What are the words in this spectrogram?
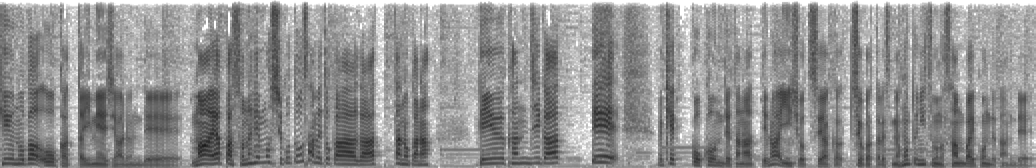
っていうのが多かったイメージあるんでまあやっぱその辺も仕事納めとかがあったのかなっていう感じがあって結構混んでたなっていうのは印象強かったですね。本当にいつもの3倍混んでたんで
